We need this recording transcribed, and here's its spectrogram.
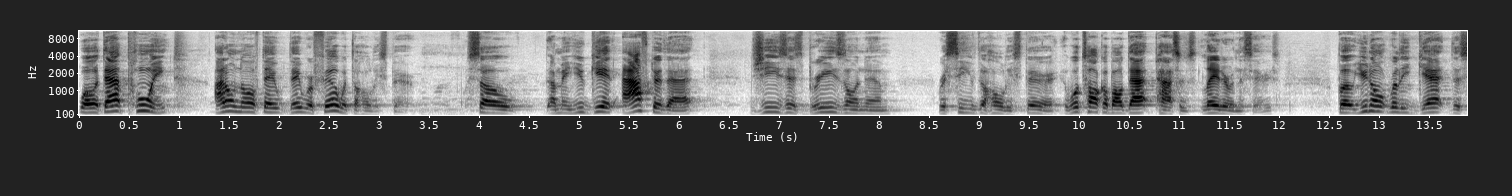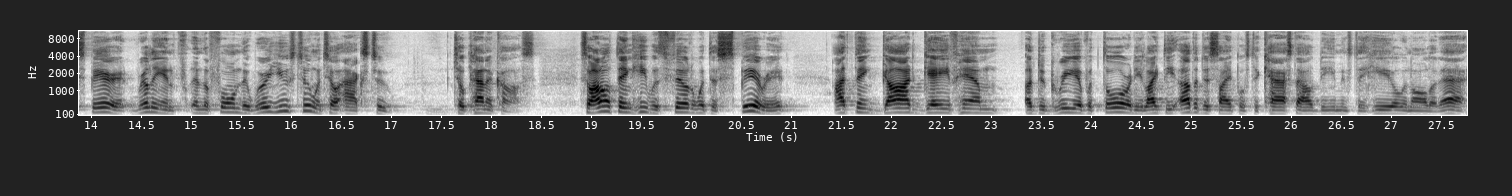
Well, at that point, I don't know if they, they were filled with the Holy Spirit. So, I mean, you get after that, Jesus breathes on them, receive the Holy Spirit. We'll talk about that passage later in the series. But you don't really get the Spirit really in, in the form that we're used to until Acts 2, till mm-hmm. Pentecost. So I don't think he was filled with the Spirit. I think God gave him a degree of authority, like the other disciples, to cast out demons, to heal, and all of that.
